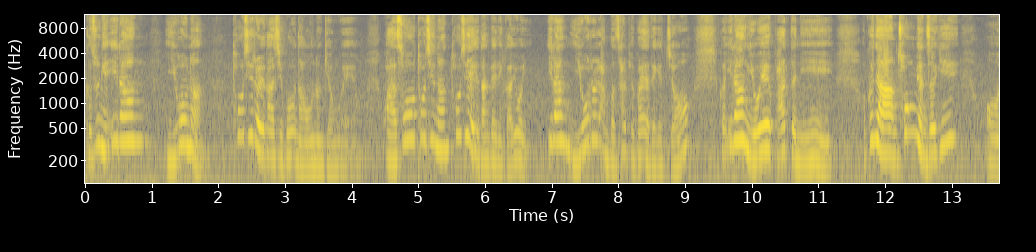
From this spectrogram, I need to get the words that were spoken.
그 중에 1항 2호는 토지를 가지고 나오는 경우예요. 과소 토지는 토지에 해당되니까 요 1항 2호를 한번 살펴봐야 되겠죠. 그 1항 2호에 봤더니 그냥 총 면적이 어,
